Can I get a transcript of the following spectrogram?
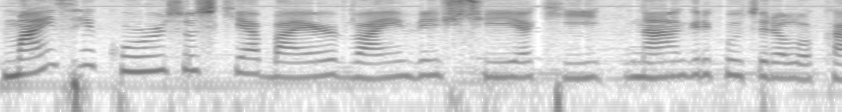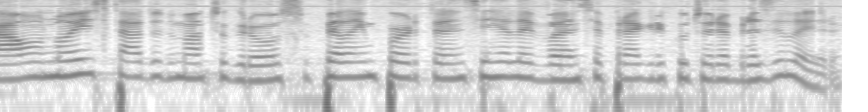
mais recursos que a Bayer vai investir aqui na agricultura local no estado do Mato Grosso pela importância e relevância para a agricultura brasileira.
